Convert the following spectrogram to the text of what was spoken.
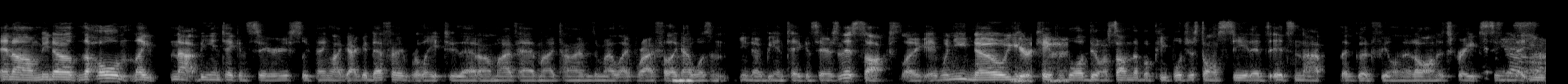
And, um, you know, the whole like not being taken seriously thing, like I could definitely relate to that. Um, I've had my times in my life where I feel like I wasn't, you know, being taken serious, and it sucks. Like when you know you're capable of doing something, but people just don't see it, it's, it's not a good feeling at all. And it's great seeing that you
